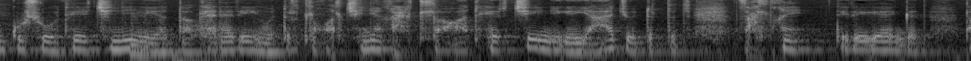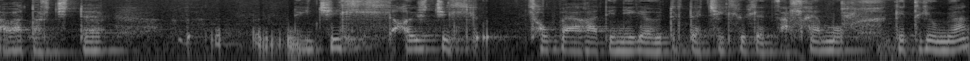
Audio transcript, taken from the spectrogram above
үгүй шүү те чиний одоо карьерийн удирдлага бол чиний гартал байгаа. Тэгэхээр чи энийг яаж удирдах залах юм? Тэрийгээ ингээд даваад орчтой нэг жил 2 жил цуг байгаад энийг удирдах чиглүүлээд залах юм уу гэдэг юм яа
